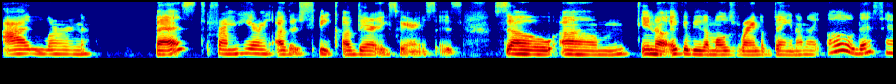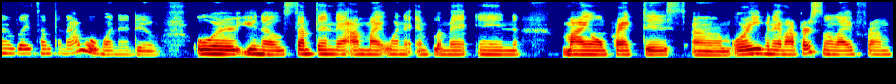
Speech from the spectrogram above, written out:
i learn best from hearing others speak of their experiences. So um you know it could be the most random thing and i'm like oh that sounds like something i would want to do or you know something that i might want to implement in my own practice um, or even in my personal life from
